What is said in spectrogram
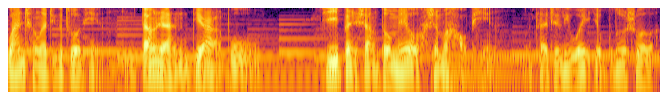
完成了这个作品。当然，第二部基本上都没有什么好评，在这里我也就不多说了。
